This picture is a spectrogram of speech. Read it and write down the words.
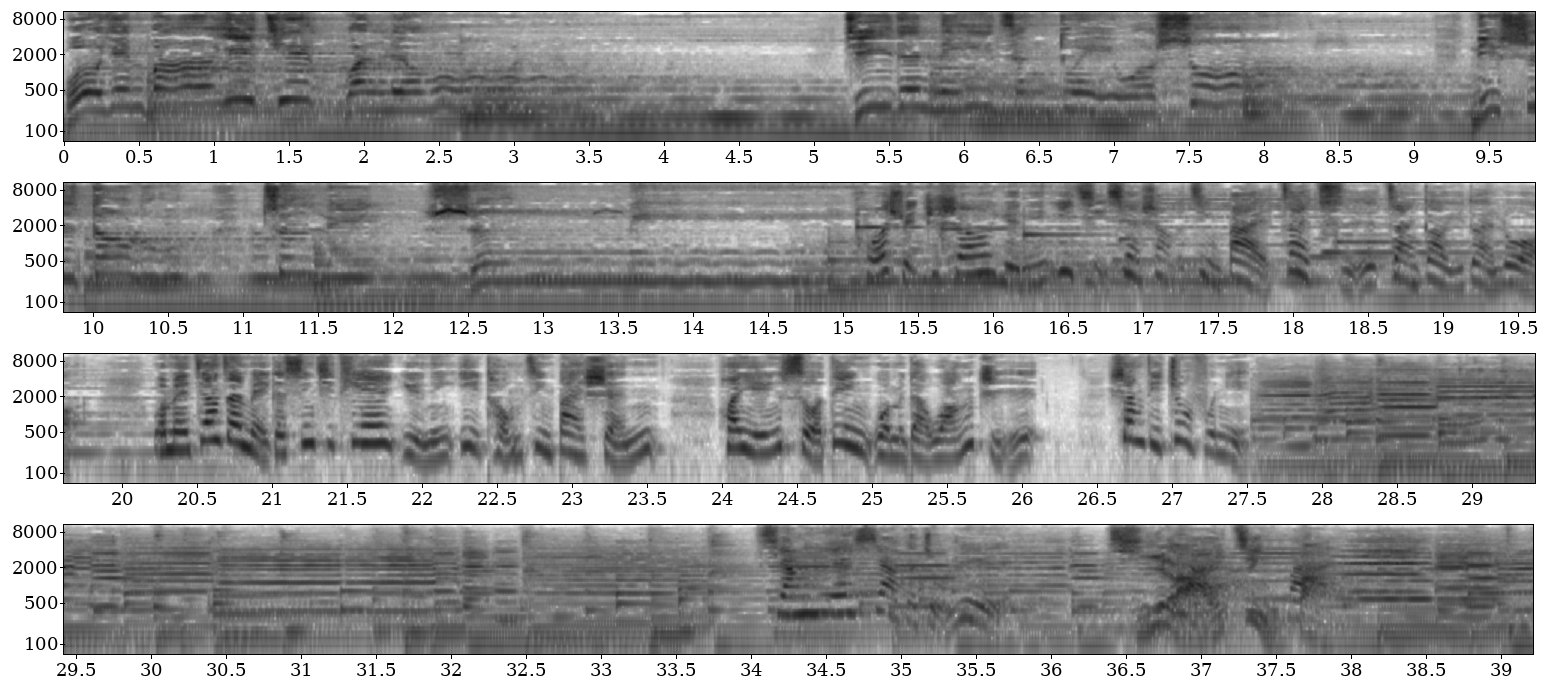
我愿把一切挽留。记得你曾对我说，你是道路、真理、生命。活水之声与您一起线上的敬拜，在此暂告一段落。我们将在每个星期天与您一同敬拜神，欢迎锁定我们的网址。上帝祝福你。相约下个主日，齐来敬拜。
